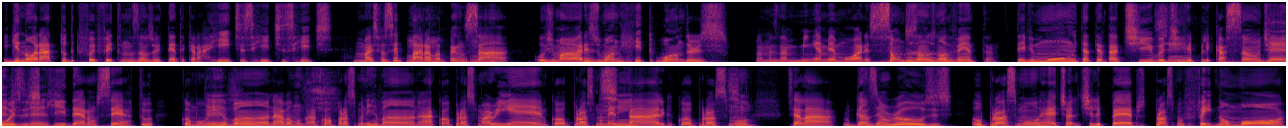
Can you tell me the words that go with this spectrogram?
ignorar tudo que foi feito nos anos 80, que era hits, hits, hits. Mas se você parar Uhum, pra pensar, os maiores one-hit wonders, pelo menos na minha memória, são dos anos 90. Teve muita tentativa de Sim. replicação de Teve, coisas teve. que deram certo, como Teve. Nirvana. Ah, vamos, ah, qual é o próximo Nirvana? Ah, qual é o próximo R.E.M.? Qual é o próximo Sim. Metallica? Qual é o próximo, Sim. sei lá, Guns N' Roses? O próximo Red Hot Chili Peppers? Próximo Fade No More?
